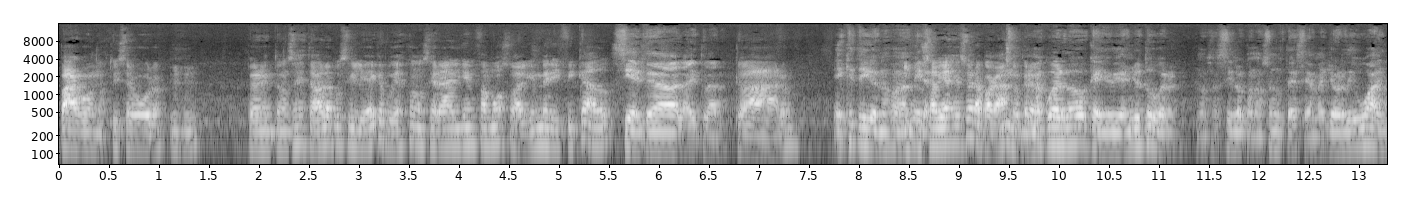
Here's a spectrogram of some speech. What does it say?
pago, no estoy seguro. Ujú. Pero entonces estaba la posibilidad de que podías conocer a alguien famoso, a alguien verificado. Si él te daba like, claro. Claro. Es que te digo, no jodas, y tú sabías eso era pagando, Yo me creo. acuerdo que yo vi un youtuber, no sé si lo conocen ustedes, se llama Jordi Wild.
